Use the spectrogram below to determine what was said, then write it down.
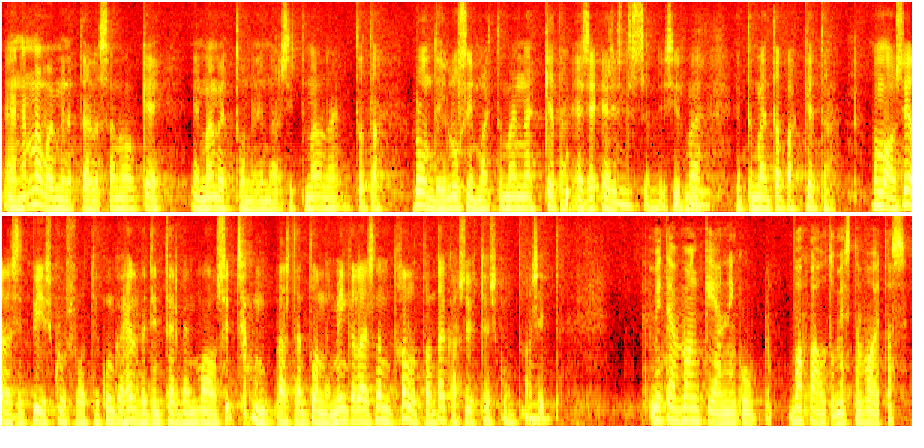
Enhän mä voi mennä täällä sanoa, okei, okay, en mä mene tonne enää. Sitten mä olen tota, runtiin lusimaan, että mä en näe ketään eristyssä. Mm. Siis mä, mm. että mä en tapa ketään. No mä oon siellä sitten 5-6 vuotta. Kuinka helvetin terve mä oon sitten, kun päästään tonne. Minkälaisena mut halutaan takaisin yhteiskuntaan mm. sitten. Miten vankien niin kuin, vapautumista voitaisiin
